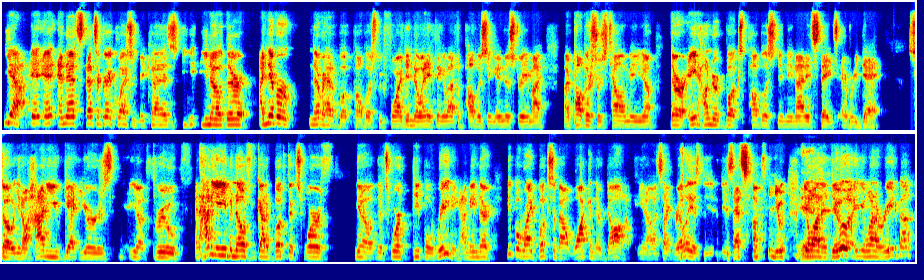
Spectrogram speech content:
Yeah, and, and, that's that's a great question because you, you know there I never never had a book published before. I didn't know anything about the publishing industry. My my publisher's telling me, you know, there are 800 books published in the United States every day. So, you know, how do you get yours, you know, through and how do you even know if you've got a book that's worth, you know, that's worth people reading? I mean, there people write books about walking their dog. You know, it's like, really is is that something you yeah. you want to do? You want to read about?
